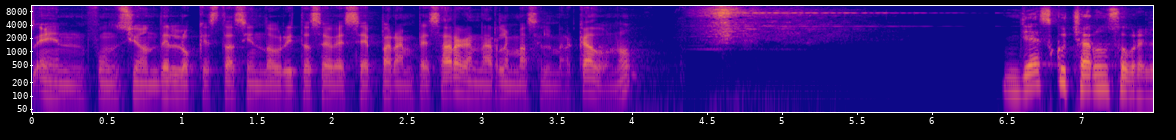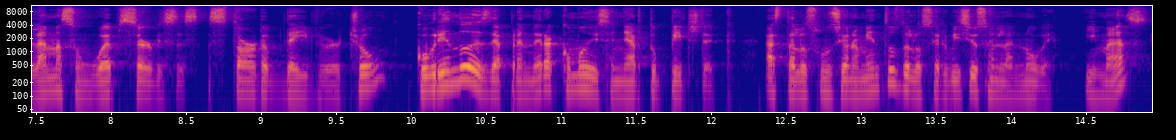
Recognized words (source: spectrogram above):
en función de lo que está haciendo ahorita CBC para empezar a ganarle más el mercado, ¿no? ¿Ya escucharon sobre el Amazon Web Services Startup Day Virtual? Cubriendo desde aprender a cómo diseñar tu pitch deck, hasta los funcionamientos de los servicios en la nube y más,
